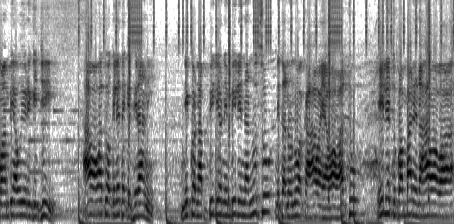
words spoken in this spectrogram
Mwambia huyu Rigiji, hawa watu wakilete kisirani, niko na bilioni mbili na nusu, nitanunua kahawa ya hawa watu ili tupambane na hawa wa,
